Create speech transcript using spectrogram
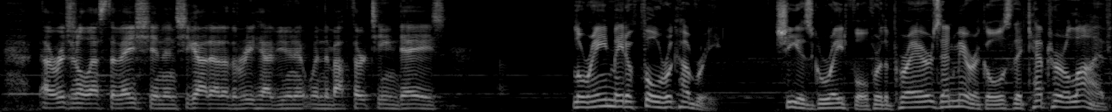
original estimation and she got out of the rehab unit within about 13 days. Lorraine made a full recovery. She is grateful for the prayers and miracles that kept her alive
